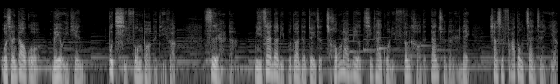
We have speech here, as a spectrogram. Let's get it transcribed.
我曾到过没有一天不起风暴的地方，自然啊，你在那里不断的对着从来没有侵害过你分毫的单纯的人类，像是发动战争一样。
